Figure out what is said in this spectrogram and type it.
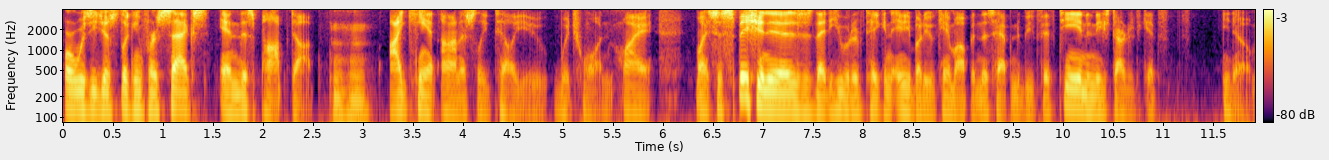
or was he just looking for sex and this popped up? Mm-hmm. I can't honestly tell you which one. My my suspicion is, is that he would have taken anybody who came up and this happened to be 15 and he started to get you know,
